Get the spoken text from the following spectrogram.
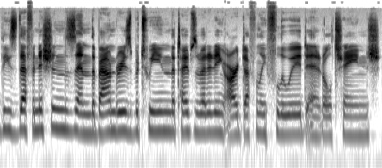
these definitions and the boundaries between the types of editing are definitely fluid and it'll change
